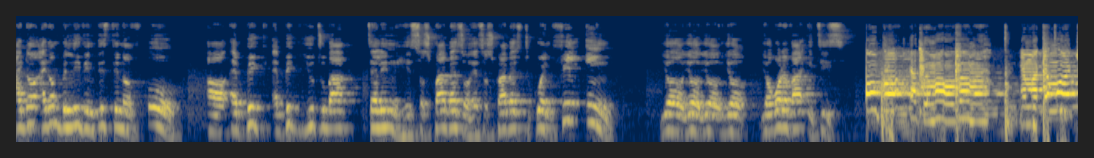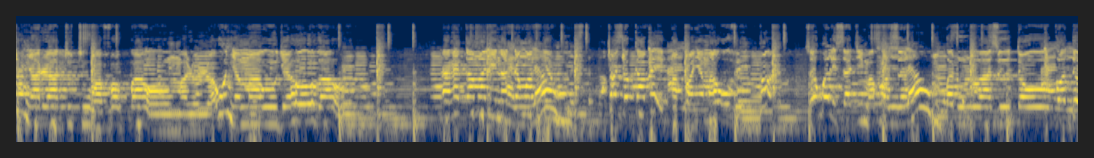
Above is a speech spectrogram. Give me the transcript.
I don't I don't believe in this thing of oh uh, a big a big YouTuber telling his subscribers or her subscribers to go and fill in your your your your your whatever it is. Hello, Mr. Boxman. Chocho kabe makonya mauve Sogoli saji makwasa Hello, Mr. Mkwadulu azuto kodo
